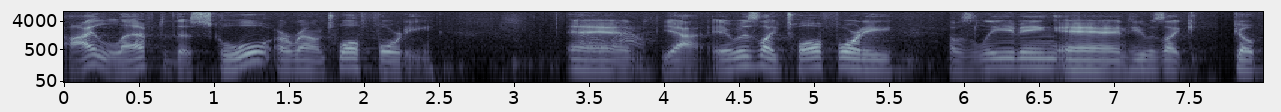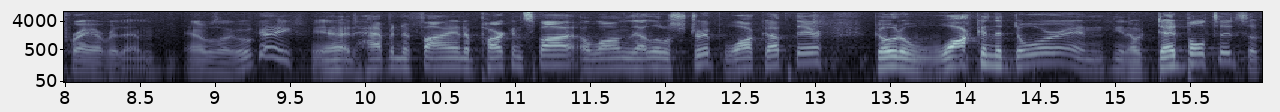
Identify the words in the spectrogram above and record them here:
I left the school around 12:40, and wow. yeah, it was like 12:40. I was leaving, and he was like, "Go pray over them." And I was like, "Okay." Yeah, it happened to find a parking spot along that little strip. Walk up there, go to walk in the door, and you know, dead bolted. So,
